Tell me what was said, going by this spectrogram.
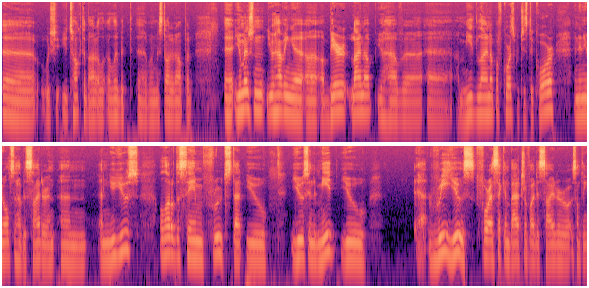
uh, which you, you talked about a, a little bit uh, when we started out, but uh, you mentioned you having a, a, beer lineup, you have a, a, a mead lineup, of course, which is the core, and then you also have the cider, and and and you use a lot of the same fruits that you use in the mead, You uh, reuse for a second batch of either cider or something.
